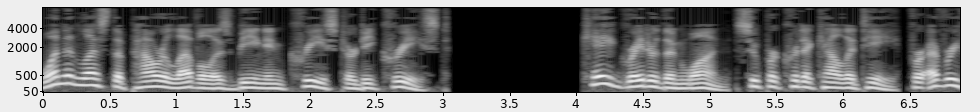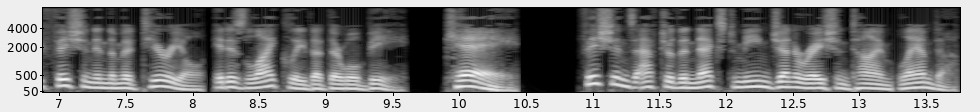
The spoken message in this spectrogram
1 unless the power level is being increased or decreased. K greater than 1 supercriticality. For every fission in the material, it is likely that there will be K fissions after the next mean generation time lambda.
